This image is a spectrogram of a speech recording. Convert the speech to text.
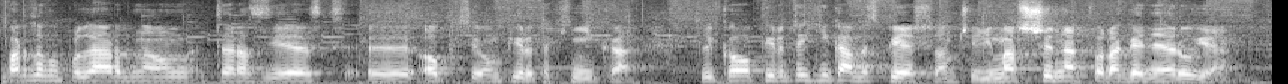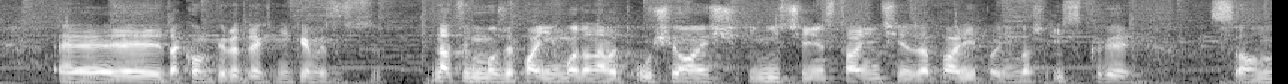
Bardzo popularną teraz jest y, opcją pirotechnika, tylko pirotechnika bezpieczna, czyli maszyna, która generuje y, taką pirotechnikę, więc na tym może Pani młoda nawet usiąść i nic się nie stanie, nic się nie zapali, ponieważ iskry są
